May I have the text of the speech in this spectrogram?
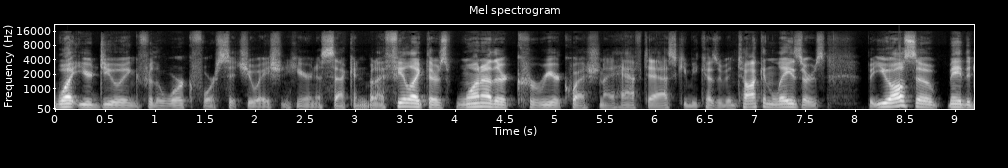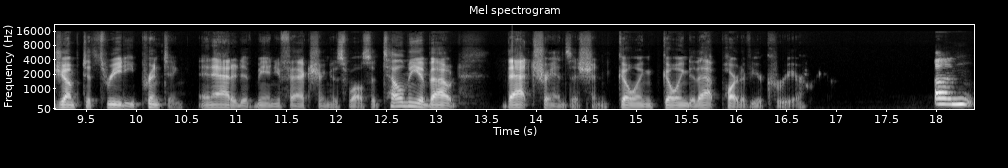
what you're doing for the workforce situation here in a second, but I feel like there's one other career question I have to ask you because we've been talking lasers, but you also made the jump to 3D printing and additive manufacturing as well. So tell me about that transition going going to that part of your career. Um,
